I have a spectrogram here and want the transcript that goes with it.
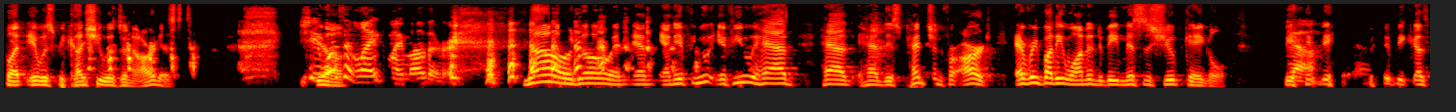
but it was because she was an artist. she wasn't like my mother. No no and, and and if you if you had had had this penchant for art everybody wanted to be mrs schupkagel yeah, yeah. because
